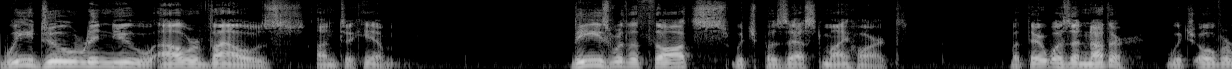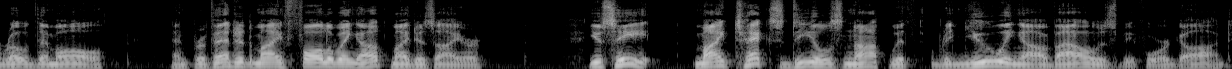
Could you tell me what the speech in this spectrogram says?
we do renew our vows unto him. These were the thoughts which possessed my heart, but there was another which overrode them all, and prevented my following out my desire. You see, my text deals not with renewing our vows before God,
